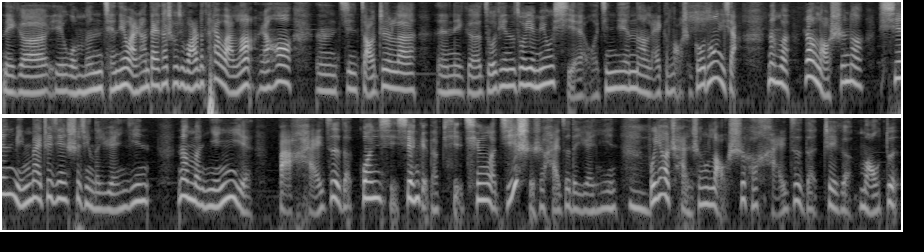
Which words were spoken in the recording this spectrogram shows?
那个也我们前天晚上带他出去玩的太晚了，然后嗯，导致了嗯、那个昨天的作业没有写，我今天呢来跟老师沟通一下，那么让老师呢先明白这件事情的原因，那么您也把孩子的关系先给他撇清了，即使是孩子的原因，嗯不要产生老师和孩子的这个矛盾。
